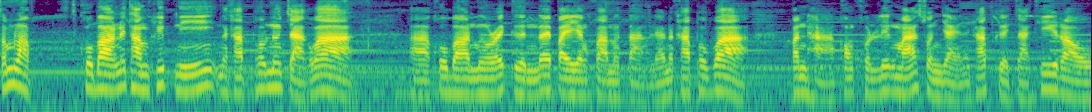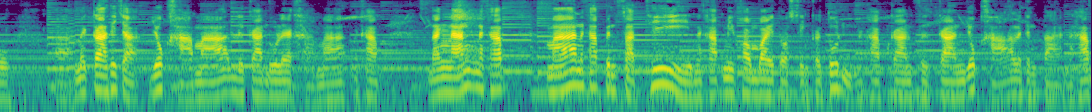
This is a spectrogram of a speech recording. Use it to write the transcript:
สำหรับโคบานได้ทำคลิปนี้นะครับ เพราะเนื่องจากว่าโคบานเมืองร้อยเกินได้ไปยังฟาร์มต่างๆ แล้วนะครับ เพราะว่าปัญหาของคนเลี้ยงม้าส่วนใหญ่นะครับ เกิดจากที่เราอ่าไม่กล้าที่จะยกขาม้าหรือการดูแลขาม้านะครับ ดังนั้นนะครับม้านะครับเป็นสัตว์ที่นะครับมีความไวต่อสิ่งกระตุ้นนะครับ การฝึกการยกขาอะไรต่างๆนะครับ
